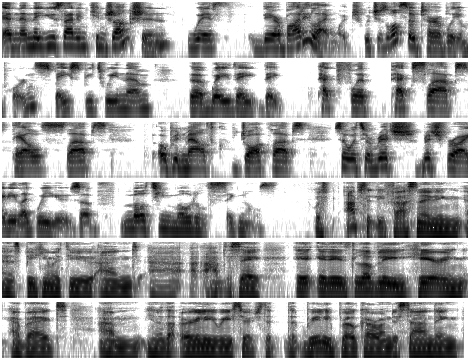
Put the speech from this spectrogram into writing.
And then they use that in conjunction with their body language which is also terribly important space between them the way they they pec flip, pec slaps, tail slaps, open mouth, jaw claps. So it's a rich, rich variety like we use of multimodal signals. It was absolutely fascinating uh, speaking with you, and uh, I have to say it, it is lovely hearing about um, you know that early research that that really broke our understanding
